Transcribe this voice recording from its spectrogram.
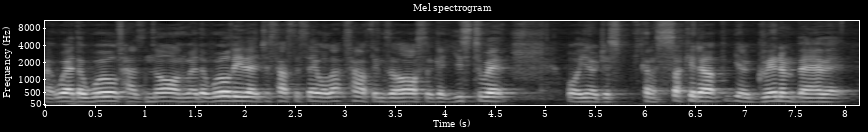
uh, where the world has none, where the world either just has to say, well, that's how things are, so get used to it, or, you know, just kind of suck it up, you know, grin and bear it.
